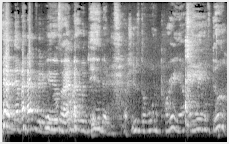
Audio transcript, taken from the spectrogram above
That never happened to me. He was like, I never did that before. She used to want to pray after we was done.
